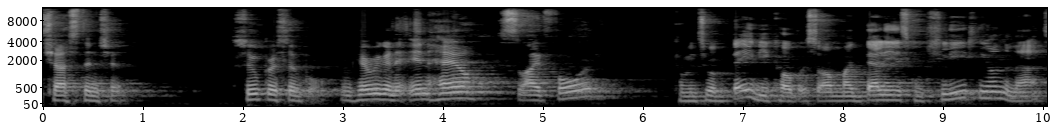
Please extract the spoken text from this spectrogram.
chest and chin. Super simple. From here, we're going to inhale, slide forward, come into a baby cobra. So my belly is completely on the mat.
